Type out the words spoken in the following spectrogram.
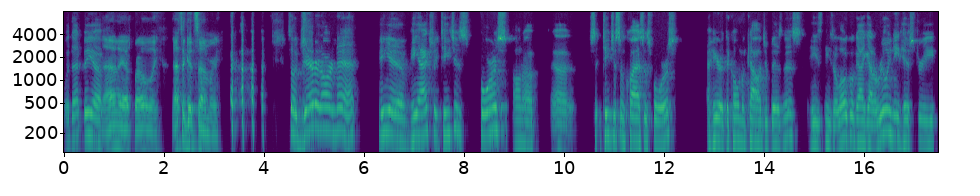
Would that be a No, that's probably that's a good summary. so Jared Arnett, he uh, he actually teaches for us on a uh, teaches some classes for us here at the Coleman College of Business. He's he's a local guy, got a really neat history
